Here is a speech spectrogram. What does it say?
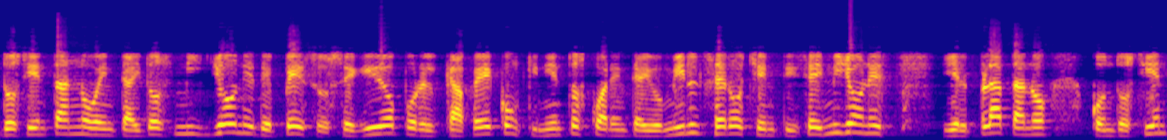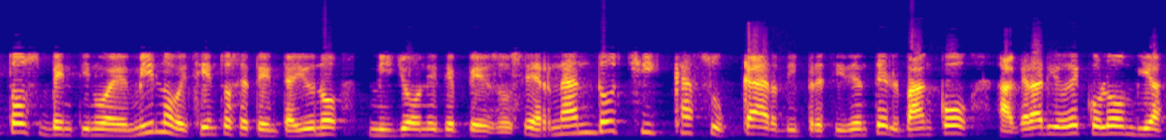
923.292 millones de pesos, seguido por el café con 541.086 millones y el plátano con 229.971 millones de pesos. Hernando Chica Zucardi, presidente del Banco Agrario de Colombia,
